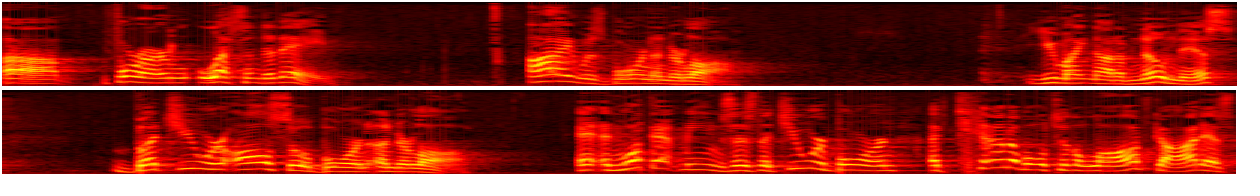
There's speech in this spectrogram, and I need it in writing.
uh, for our lesson today. I was born under law. You might not have known this, but you were also born under law. And what that means is that you were born accountable to the law of God as,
